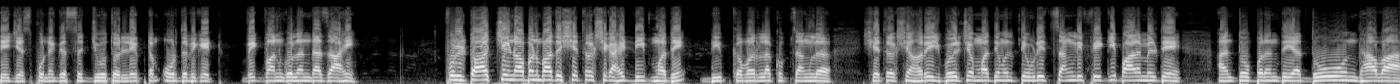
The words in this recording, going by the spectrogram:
तेजस पुन्हा एकदा सज्ज होतो लेफ्ट ओर द विकेट. वेगवान गोलंदाज आहे. फुल टॉस चेंडू आपण पाहतो क्षेत्रक्षक आहे डीपमध्ये डीप कव्हरला खूप चांगलं क्षेत्रक्षक हरीश भोईरच्या माध्यमातून तेवढीच चांगली फेकी पाहायला मिळते. आणि तोपर्यंत या दोन धावा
